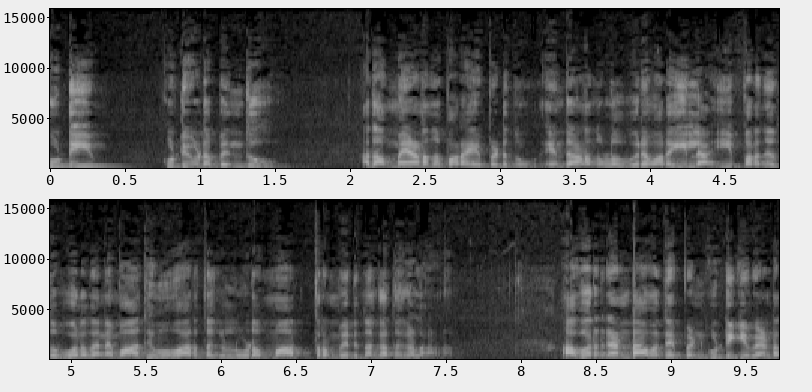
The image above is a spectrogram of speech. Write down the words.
കുട്ടിയും കുട്ടിയുടെ ബന്ധുവും അത് അമ്മയാണെന്ന് പറയപ്പെടുന്നു. എന്താണെന്നുള്ള വിവരം അറിയില്ല. ഈ പറഞ്ഞതുപോലെ തന്നെ മാധ്യമ വാർത്തകളിലൂടെ മാത്രം വരുന്ന കഥകളാണ്. അവർ രണ്ടാമത്തെ പെൺകുട്ടിക്ക് വേണ്ട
